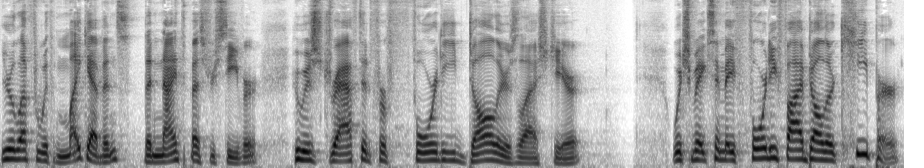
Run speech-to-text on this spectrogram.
you're left with Mike Evans, the ninth best receiver, who was drafted for $40 last year, which makes him a $45 keeper.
